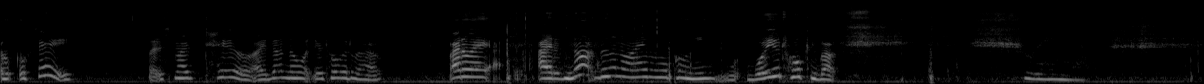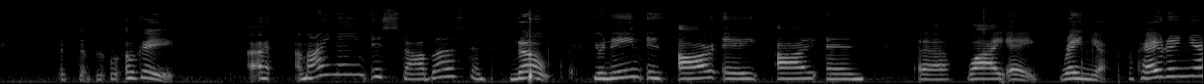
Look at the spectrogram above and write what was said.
Okay. But it's my tail. I don't know what you're talking about. By the way, I did not ruin My Little Pony. What are you talking about? Shh. Okay. I, my name is Starburst and no, your name is R A I N uh, Y A. Rainier. Okay, Rainier?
